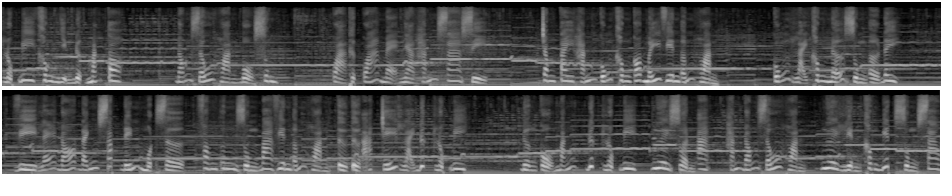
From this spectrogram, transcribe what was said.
Lục Bi không nhịn được mắt to. Đóng dấu hoàn bổ sung. Quả thực quá mẹ nhà hắn xa xỉ. Trong tay hắn cũng không có mấy viên ấm hoàn. Cũng lại không nỡ dùng ở đây. Vì lẽ đó đánh sắp đến một giờ, Phong ưng dùng 3 viên ấm hoàn từ từ áp chế lại Đức Lục Bi. Đường cổ mắng, Đức Lục Bi, Ngươi xuẩn a, Hắn đóng dấu hoàn, Ngươi liền không biết dùng sao.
